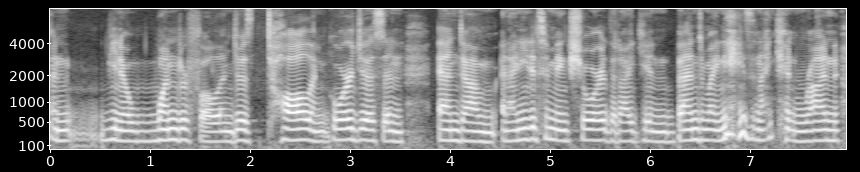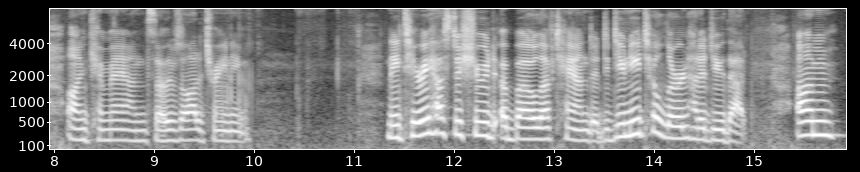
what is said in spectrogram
and you know wonderful and just tall and gorgeous and and um, and I needed to make sure that I can bend my knees and I can run on command. So there's a lot of training. Neytiri has to shoot a bow left-handed. Did you need to learn how to do that? Um,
